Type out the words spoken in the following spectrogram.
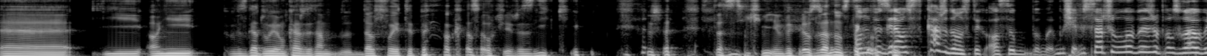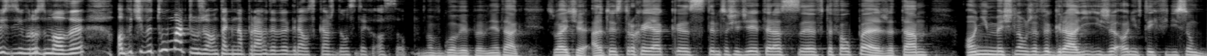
E, I oni zgadują, każdy tam dał swoje typy, okazało się, że z nikim. Że to z nikim nie wygrał, z żadną z tych On osób. wygrał z każdą z tych osób. Wystarczyłoby, że posłuchałbyś z nim rozmowy, on by ci wytłumaczył, że on tak naprawdę wygrał z każdą z tych osób. No w głowie pewnie tak. Słuchajcie, ale to jest trochę jak z tym, co się dzieje teraz e, w TVP, że tam oni myślą, że wygrali i że oni w tej chwili są,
